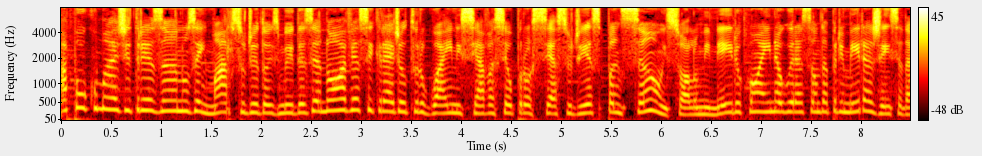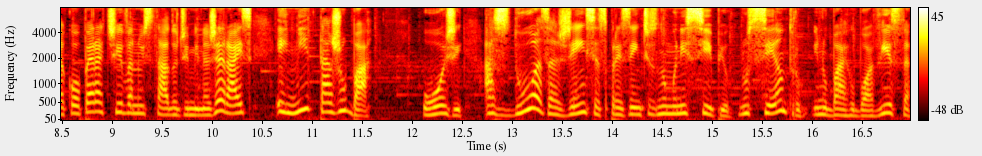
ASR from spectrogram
Há pouco mais de três anos, em março de 2019, a Sicredi Uruguai iniciava seu processo de expansão em solo mineiro com a inauguração da primeira agência da cooperativa no estado de Minas Gerais, em Itajubá. Hoje, as duas agências presentes no município, no centro e no bairro Boa Vista,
